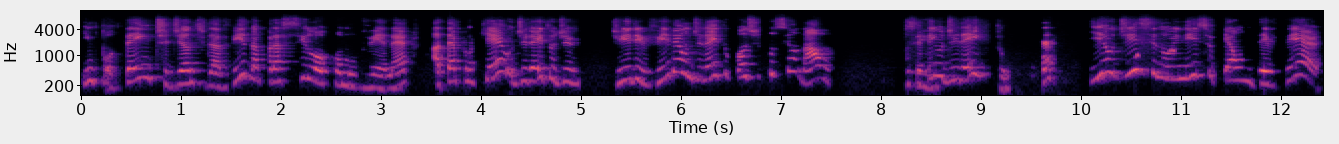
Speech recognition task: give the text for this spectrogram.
impotente diante da vida para se locomover, né? Até porque o direito de, de, ir e vir é um direito constitucional. Você Sim. tem o direito. Né? E eu disse no início que é um dever,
